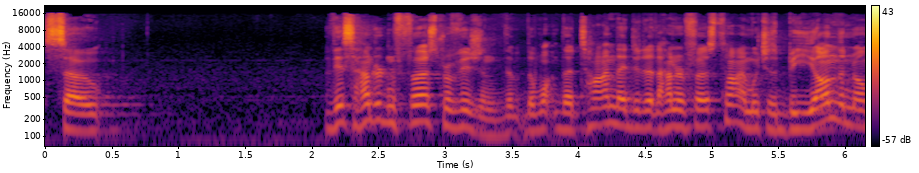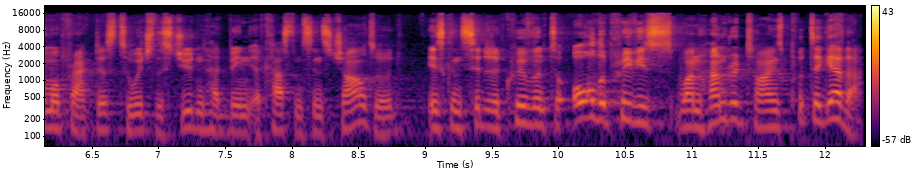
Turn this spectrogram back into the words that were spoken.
So, this 101st revision, the, the, the time they did it the 101st time, which is beyond the normal practice to which the student had been accustomed since childhood, is considered equivalent to all the previous 100 times put together,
